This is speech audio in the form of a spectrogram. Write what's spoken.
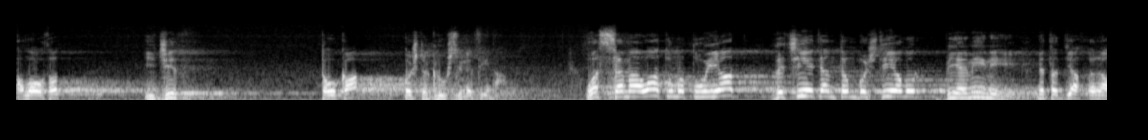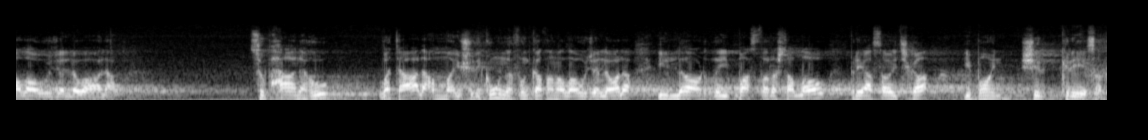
Allahu thot i gjithë Toka është në grushtin e tina. Wa samawatu matwiyat dhe qiejt janë të mbështjellur bi yaminihi në të djathtën e Allahut xhelle ue ala. Subhanahu wa ta'ala amma yushrikun në fund ka thënë Allahu xhelle ue ala i lart dhe i pastër është Allahu prej asaj çka i bojnë shirk krijesat.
